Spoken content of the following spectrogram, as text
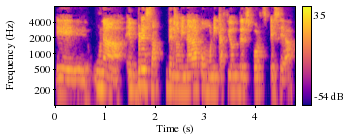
eh, una empresa denominada Comunicación del Sports SA,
